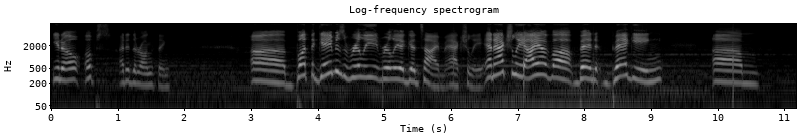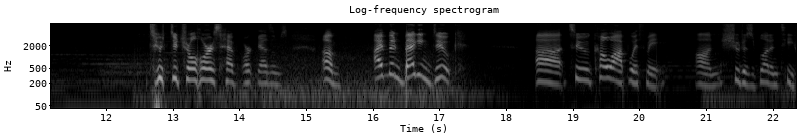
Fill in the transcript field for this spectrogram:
you know, oops, I did the wrong thing. Uh, but the game is really, really a good time, actually. And actually, I have uh, been begging Um, do, do troll horse have orgasms? Um, I've been begging Duke uh, to co-op with me on Shootas Blood and Teeth.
